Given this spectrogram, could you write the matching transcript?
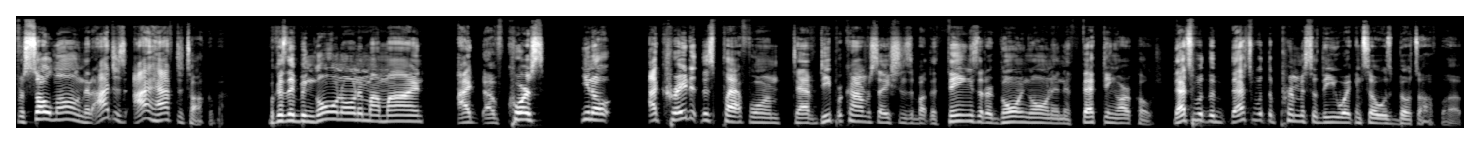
for so long that i just i have to talk about because they've been going on in my mind. I of course you know I created this platform to have deeper conversations about the things that are going on and affecting our culture. That's what the that's what the premise of the Awakened Soul was built off of.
